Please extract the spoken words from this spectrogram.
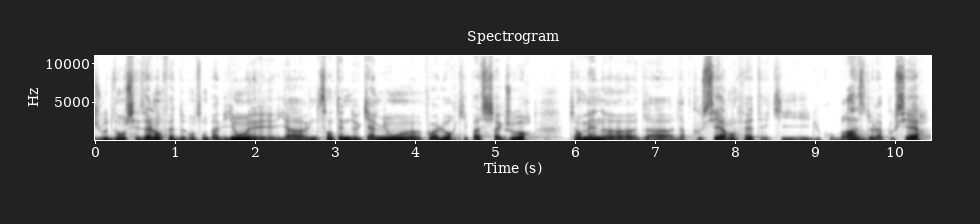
joue devant chez elle, en fait, devant son pavillon, et il y a une centaine de camions poids lourds qui passent chaque jour, qui emmènent de, la, de la poussière, en fait, et qui, du coup, brassent de la poussière.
